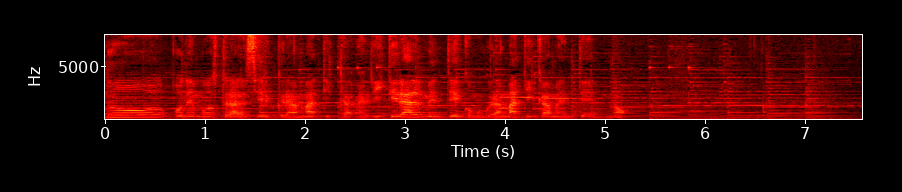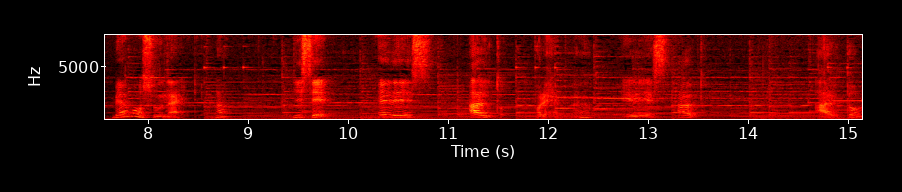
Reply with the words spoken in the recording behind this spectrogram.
no podemos traducir gramática, eh, literalmente como gramáticamente, no. Veamos una idea, ¿no? Dice, él es alto, por ejemplo, ¿no? Él es alto. Alto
